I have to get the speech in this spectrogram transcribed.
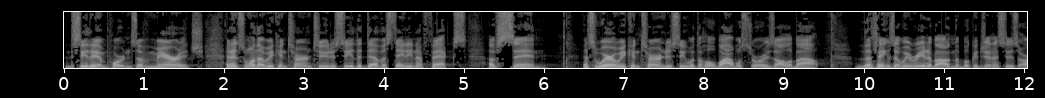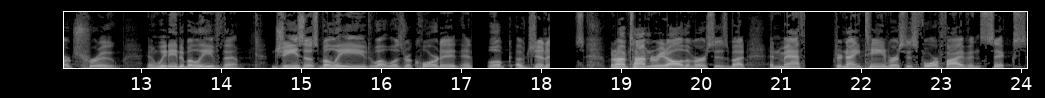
and to see the importance of marriage. And it's one that we can turn to to see the devastating effects of sin. It's where we can turn to see what the whole Bible story is all about. The things that we read about in the book of Genesis are true, and we need to believe them. Jesus believed what was recorded in the book of Genesis. We don't have time to read all the verses, but in Matthew chapter 19, verses 4, 5, and 6.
